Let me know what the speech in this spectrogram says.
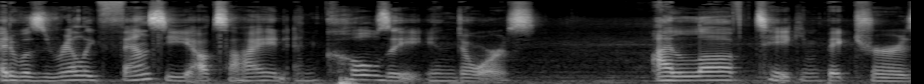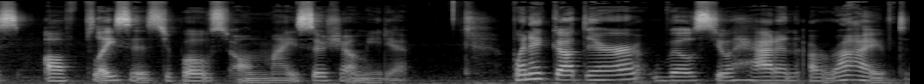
It was really fancy outside and cozy indoors. I love taking pictures of places to post on my social media. When I got there, Will still hadn't arrived.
